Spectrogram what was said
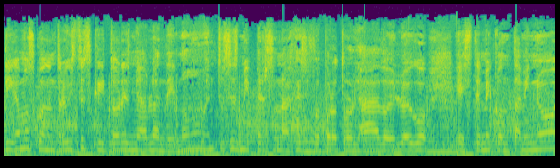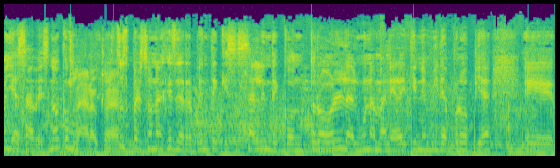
digamos, cuando entrevisto escritores me hablan de, no, entonces mi personaje se fue por otro lado y luego este me contaminó, ya sabes, ¿no? Como estos personajes de repente que se salen de control de alguna manera y tienen vida propia. Eh,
